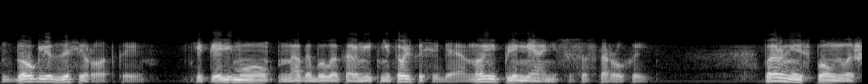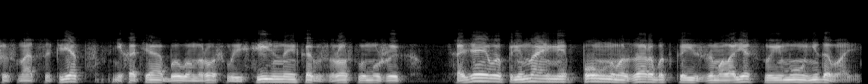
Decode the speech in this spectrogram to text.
догляд за сироткой. Теперь ему надо было кормить не только себя, но и племянницу со старухой. Парню исполнилось 16 лет, и хотя был он рослый и сильный, как взрослый мужик, хозяева при найме полного заработка из-за малолетства ему не давали.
